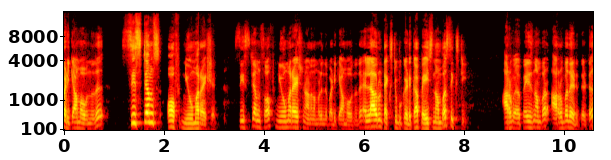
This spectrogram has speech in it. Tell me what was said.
പഠിക്കാൻ പോകുന്നത് systems of numeration systems of numeration ആണ് നമ്മൾ ഇന്ന് പഠിക്കാൻ പോകുന്നത്. എല്ലാവരും ടെക്സ്റ്റ് ബുക്ക് എടുക്കുക. പേജ് നമ്പർ സിക്സ്റ്റി അറുപത് പേജ് നമ്പർ അറുപത് എടുത്തിട്ട്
